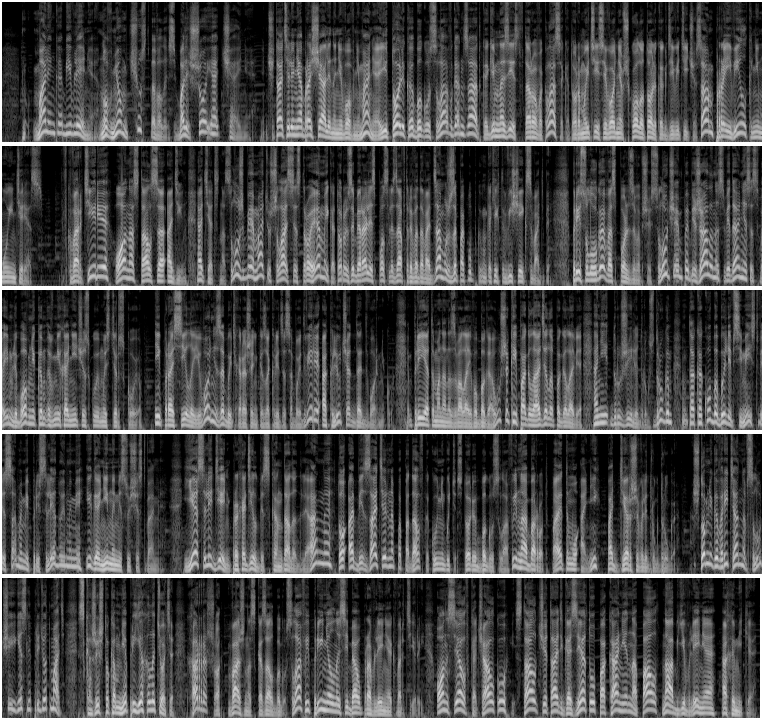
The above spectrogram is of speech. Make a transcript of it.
Маленькое объявление, но в нем чувствовалось большое отчаяние. Читатели не обращали на него внимания, и только Богуслав Гонзатко, гимназист второго класса, которому идти сегодня в школу только к девяти часам, проявил к нему интерес. В квартире он остался один. Отец на службе, мать ушла с сестрой Эммой, которую забирались послезавтра выдавать замуж за покупку каких-то вещей к свадьбе. Прислуга, воспользовавшись случаем, побежала на свидание со своим любовником в механическую мастерскую и просила его не забыть хорошенько закрыть за собой двери, а ключ отдать дворнику. При этом она назвала его Богаушек и погладила по голове. Они дружили друг с другом, так как оба были в семействе самыми преследуемыми и гонимыми существами. Если день проходил без скандала для Анны, то обязательно попадал в какую-нибудь историю Богуслав, и наоборот, поэтому они поддерживали друг друга. Что мне говорить, Анна, в случае, если придет мать? Скажи, что ко мне приехала тетя. Хорошо, важно, сказал Богуслав и принял на себя управление квартирой. Он сел в качалку и стал читать газету, пока не напал на объявление о хомяке.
